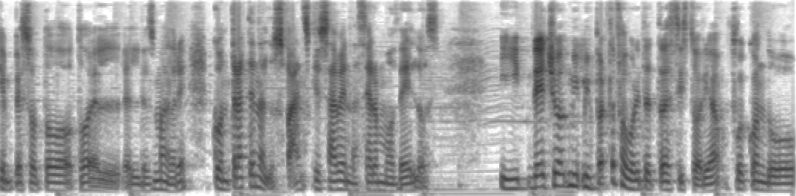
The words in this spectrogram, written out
que empezó todo, todo el, el, desmadre. Contraten a los fans que saben hacer modelos. Y de hecho, mi, mi, parte favorita de toda esta historia fue cuando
